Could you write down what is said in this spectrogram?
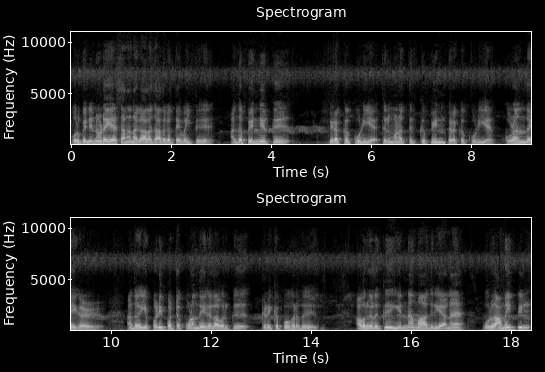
ஒரு பெண்ணினுடைய சனனகால ஜாதகத்தை வைத்து அந்த பெண்ணிற்கு பிறக்கக்கூடிய திருமணத்திற்கு பின் பிறக்கக்கூடிய குழந்தைகள் அந்த எப்படிப்பட்ட குழந்தைகள் அவருக்கு கிடைக்கப் போகிறது? அவர்களுக்கு என்ன மாதிரியான ஒரு அமைப்பில்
